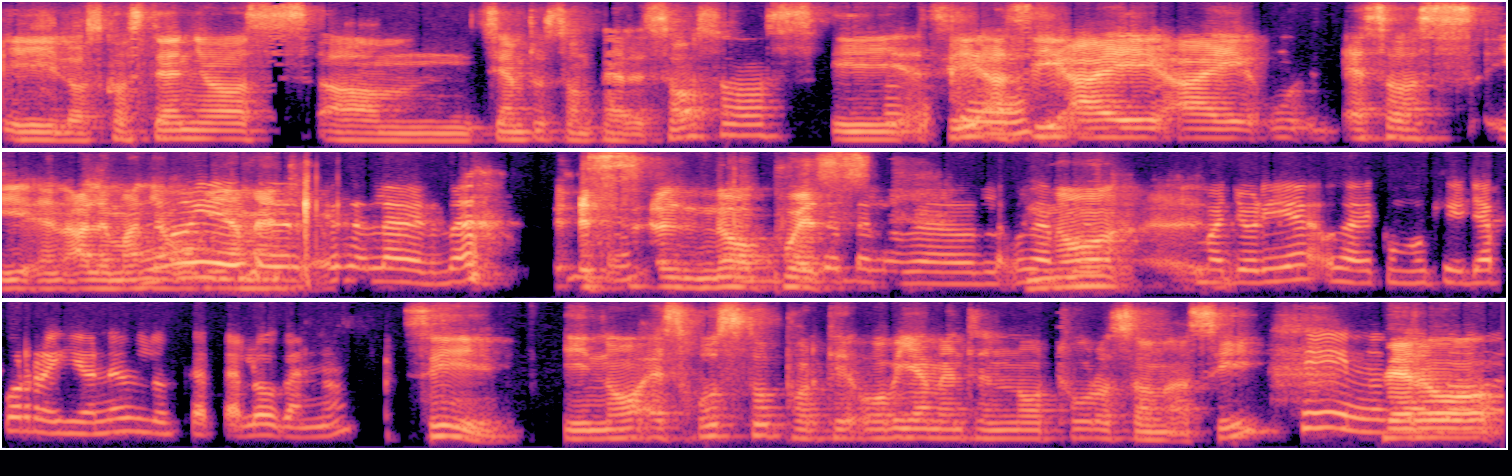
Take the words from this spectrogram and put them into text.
y los costeños um, siempre son perezosos y sí, Sí. así hay, hay esos y en Alemania No, y esa, obviamente esa es la verdad. Es, eh, no pues catalogados, la- o sea, no pues, eh, la mayoría, o sea, como que ya por regiones los catalogan, ¿no? sí y no es justo porque obviamente no todos son así Sí, no pero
